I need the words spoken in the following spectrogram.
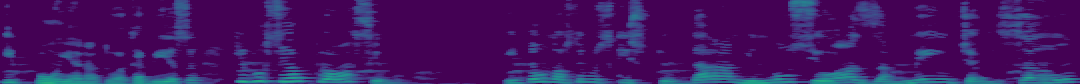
e ponha na tua cabeça que você é o próximo. Então nós temos que estudar minuciosamente a lição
